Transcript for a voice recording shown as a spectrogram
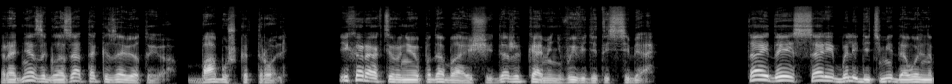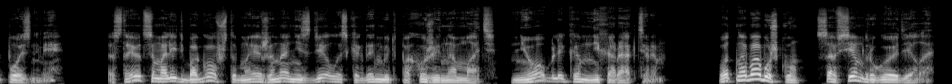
Родня за глаза так и зовет ее – бабушка-тролль. И характер у нее подобающий, даже камень выведет из себя. Тай Дэй с Сари были детьми довольно поздними. Остается молить богов, чтобы моя жена не сделалась когда-нибудь похожей на мать, ни обликом, ни характером. Вот на бабушку совсем другое дело.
